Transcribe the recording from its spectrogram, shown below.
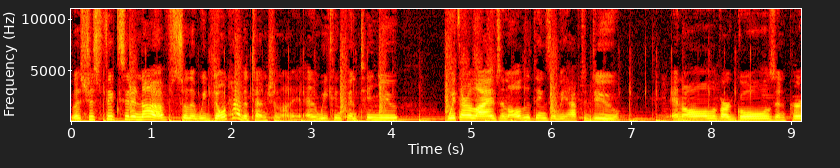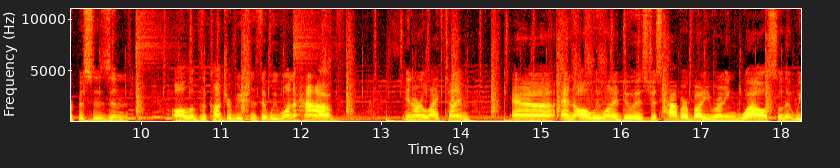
let's just fix it enough so that we don't have attention on it and we can continue with our lives and all the things that we have to do and all of our goals and purposes and all of the contributions that we want to have in our lifetime. Uh, and all we want to do is just have our body running well so that we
